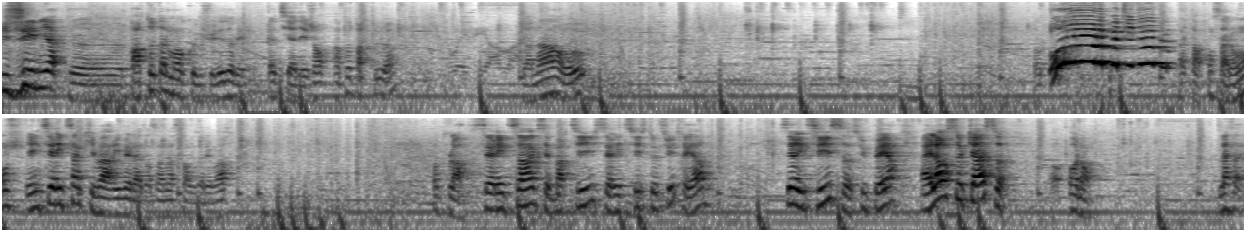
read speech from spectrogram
génial. Je pars totalement en couille, je suis désolé. Peut-être qu'il y a des gens un peu partout là. Il y en a un en haut. Oh, le petit double Attends, on s'allonge. Il y a une série de 5 qui va arriver là dans un instant, vous allez voir. Hop là, série de 5, c'est parti. Série de 6 tout de suite, regarde. Série de 6, super. Allez, là on se casse. Oh, oh non. Là, ça...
